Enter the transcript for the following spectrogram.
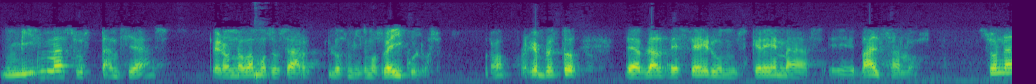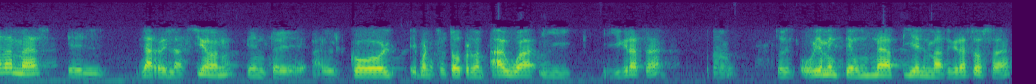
mismas sustancias, pero no vamos a usar los mismos vehículos, ¿no? Por ejemplo, esto de hablar de serums, cremas, eh, bálsamos, son nada más el, la relación entre alcohol, eh, bueno, sobre todo, perdón, agua y, y grasa, ¿no? Entonces, obviamente, una piel más grasosa,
